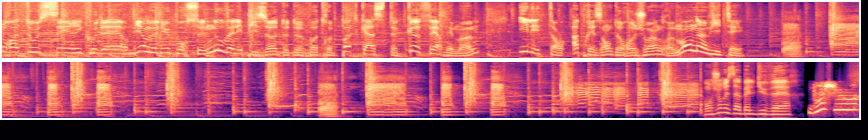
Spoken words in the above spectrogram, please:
Bonjour à tous, c'est Eric Couder. Bienvenue pour ce nouvel épisode de votre podcast Que faire des mômes. Il est temps à présent de rejoindre mon invité. Bonjour Isabelle Duvert. Bonjour.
